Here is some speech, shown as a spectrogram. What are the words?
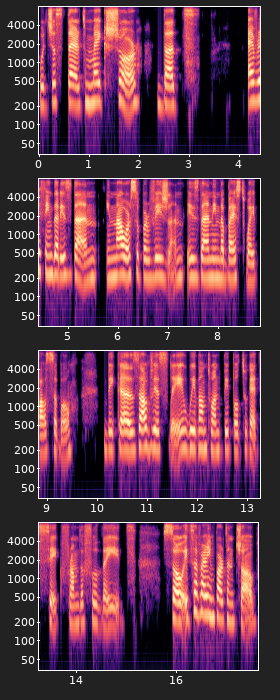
We're just there to make sure that everything that is done in our supervision is done in the best way possible because obviously we don't want people to get sick from the food they eat so it's a very important job.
